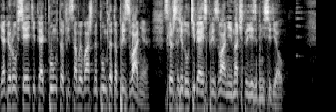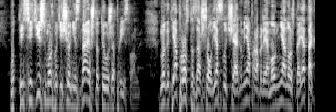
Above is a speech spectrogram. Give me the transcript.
Я беру все эти пять пунктов, и самый важный пункт – это призвание. Скажи соседу, у тебя есть призвание, иначе ты здесь бы не сидел. Вот ты сидишь, может быть, еще не знаешь, что ты уже призван. Но говорит, я просто зашел, я случайно, у меня проблема, у меня нужда. Я так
